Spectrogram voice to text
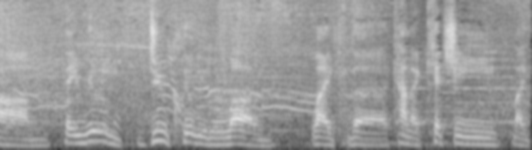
Um, they really do clearly love like the kind of kitschy like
